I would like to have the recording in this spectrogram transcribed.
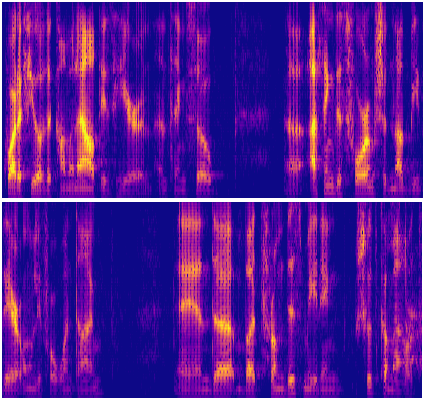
quite a few of the commonalities here and, and things. So uh, I think this forum should not be there only for one time. And, uh, but from this meeting should come out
